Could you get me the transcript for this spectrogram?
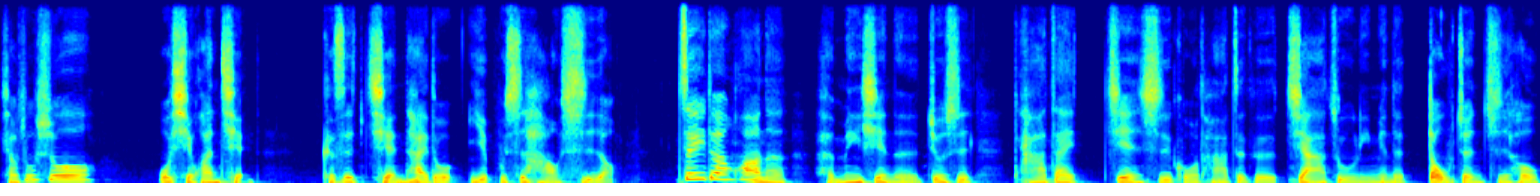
小猪说：“我喜欢钱，可是钱太多也不是好事哦。”这一段话呢，很明显的就是他在见识过他这个家族里面的斗争之后，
